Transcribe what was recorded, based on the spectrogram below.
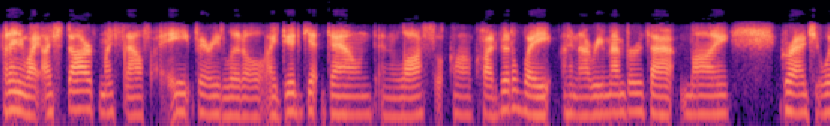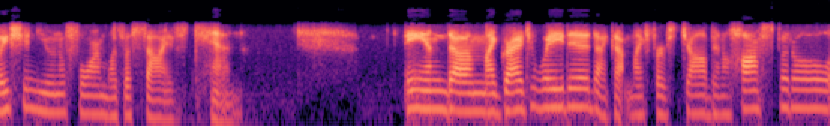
But anyway, I starved myself. I ate very little. I did get down and lost uh, quite a bit of weight, and I remember that my graduation uniform was a size 10 and um, I graduated. I got my first job in a hospital,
